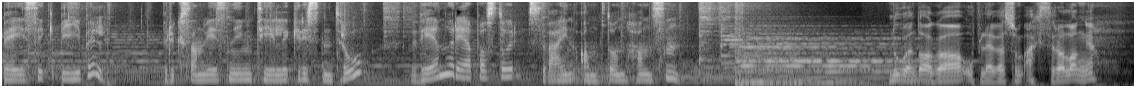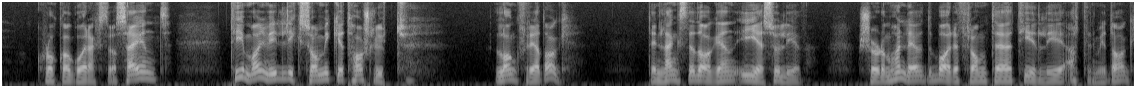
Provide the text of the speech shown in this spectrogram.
Basic bibel. Bruksanvisning til kristentro. Ved Norea-pastor Svein Anton Hansen. Noen dager oppleves som ekstra lange. Klokka går ekstra seint. Timene vil liksom ikke ta slutt. Langfredag. Den lengste dagen i Jesu liv, sjøl om han levde bare fram til tidlig ettermiddag.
